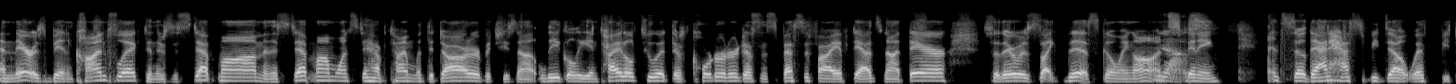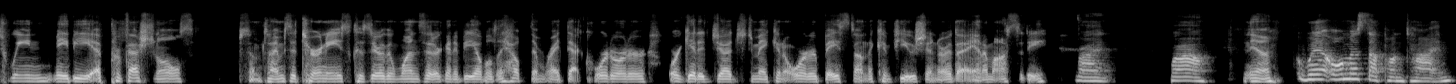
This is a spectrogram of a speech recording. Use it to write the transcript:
And there has been conflict, and there's a stepmom, and the stepmom wants to have time with the daughter, but she's not legally entitled to it. The court order doesn't specify if dad's not there. So there was like this going on, yes. spinning. And so that has to be dealt with between maybe a professionals sometimes attorneys because they're the ones that are going to be able to help them write that court order or get a judge to make an order based on the confusion or the animosity. Right. Wow. Yeah. We're almost up on time.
